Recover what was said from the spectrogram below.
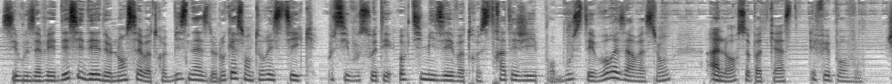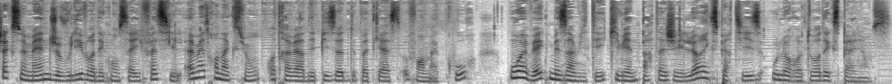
Si vous avez décidé de lancer votre business de location touristique ou si vous souhaitez optimiser votre stratégie pour booster vos réservations, alors ce podcast est fait pour vous. Chaque semaine, je vous livre des conseils faciles à mettre en action au travers d'épisodes de podcast au format court ou avec mes invités qui viennent partager leur expertise ou leur retour d'expérience.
